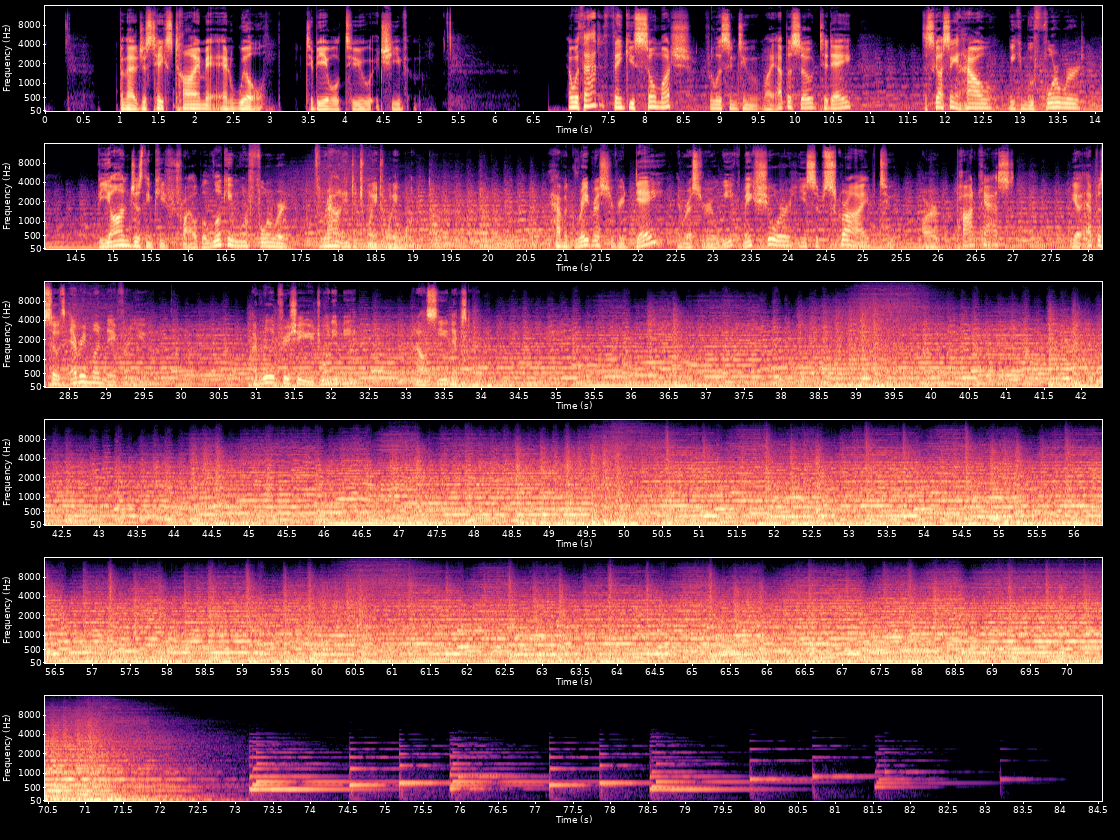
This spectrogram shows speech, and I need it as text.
but that it just takes time and will to be able to achieve them. And with that, thank you so much for listening to my episode today, discussing how we can move forward beyond just the impeachment trial, but looking more forward throughout into 2021. Have a great rest of your day and rest of your week. Make sure you subscribe to our podcast. We have episodes every Monday for you. I really appreciate you joining me, and I'll see you next time.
